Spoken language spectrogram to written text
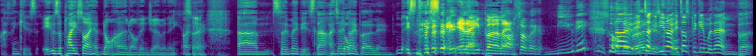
I think it's it was a place I had not heard of in Germany. Okay. So, um, so maybe it's that. I don't Not know. Berlin. It's, it's, it, it ain't Berlin. Oh, so like Munich. No, never it heard does, you know before. it does begin with M, but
